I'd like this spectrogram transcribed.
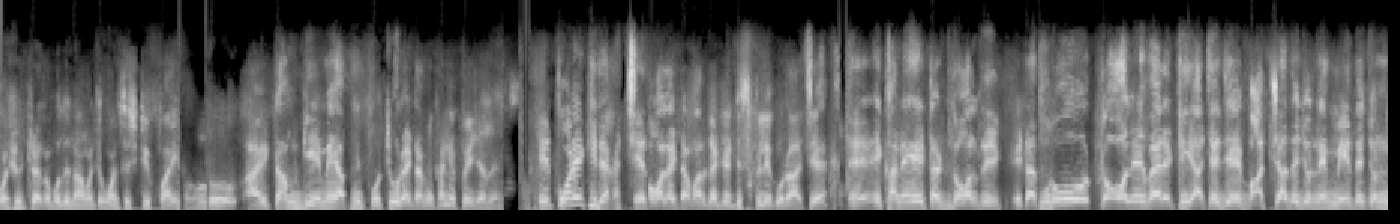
পঁয়ষট্টি টাকার মধ্যে দাম আছে ওয়ান সিক্সটি ফাইভ তো আইটেম গেমে আপনি প্রচুর আইটেম এখানে পেয়ে যাবেন। এরপরে কি দেখাচ্ছে? অল আইটেম আমার কাছে ডিসপ্লে করা আছে এখানে এটা ডল রেক এটা পুরো ডলের ভ্যারাইটি আছে যে বাচ্চাদের জন্য মেয়েদের জন্য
